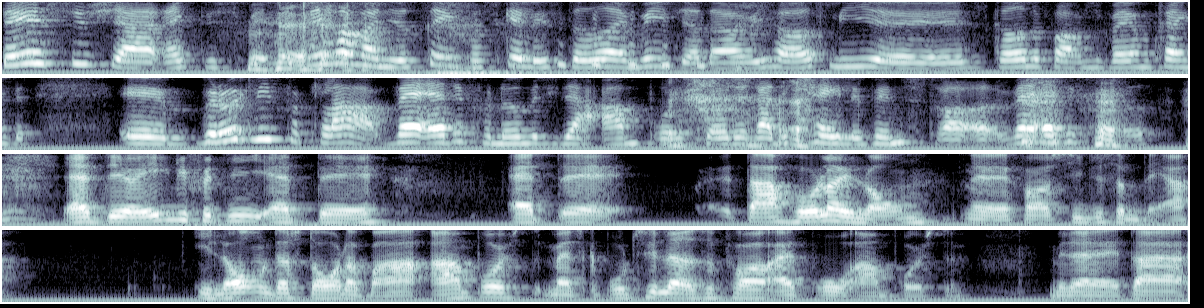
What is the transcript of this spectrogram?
Det synes jeg er rigtig spændende. Det har man jo set forskellige steder i medierne, og vi har også lige uh, skrevet lidt frem og tilbage omkring det. Uh, vil du ikke lige forklare, hvad er det for noget med de der armbryster og det radikale venstre? Hvad er det for noget? ja, det er jo egentlig fordi, at, uh, at uh, der er huller i loven, uh, for at sige det som det er. I loven der står der bare armbryst. Man skal bruge tilladelse for at bruge armbryste. Men uh, der er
